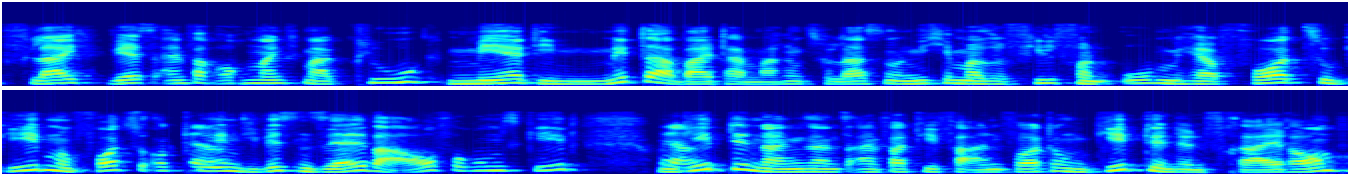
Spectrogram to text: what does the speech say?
vielleicht wäre es einfach auch manchmal klug, mehr die Mitarbeiter machen zu lassen und nicht immer so viel von oben her vorzugeben und vorzuoktroyieren. Ja. Die wissen selber auch, worum es geht und ja. gebt denen dann ganz einfach die Verantwortung, gebt ihnen den Freiraum,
